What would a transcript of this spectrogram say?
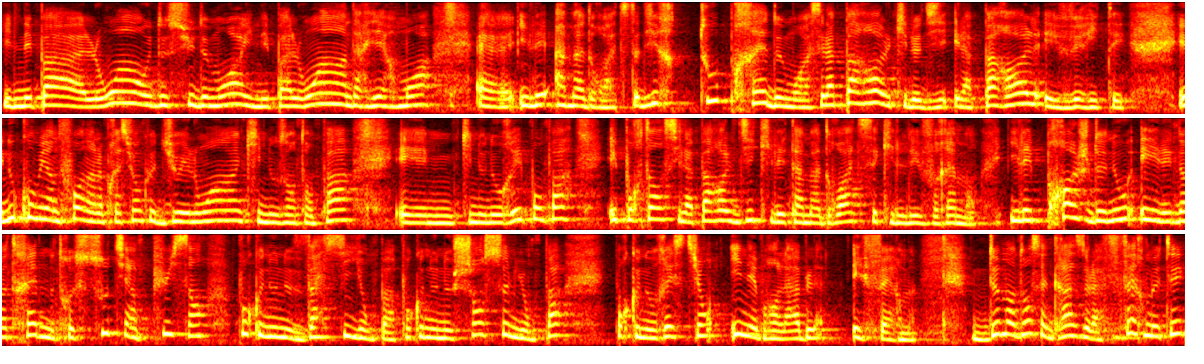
Il n'est pas loin au-dessus de moi, il n'est pas loin derrière moi, euh, il est à ma droite, c'est-à-dire tout près de moi. C'est la parole qui le dit, et la parole est vérité. Et nous, combien de fois on a l'impression que Dieu est loin, qu'il ne nous entend pas, et qu'il ne nous répond pas Et pourtant, si la parole dit qu'il est à ma droite, c'est qu'il l'est vraiment. Il est proche de nous et il est notre aide, notre soutien puissant pour que nous ne vacillions pas, pour que nous ne chancelions pas, pour que nous restions inébranlables et fermes. Demandons cette grâce de la fermeté,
